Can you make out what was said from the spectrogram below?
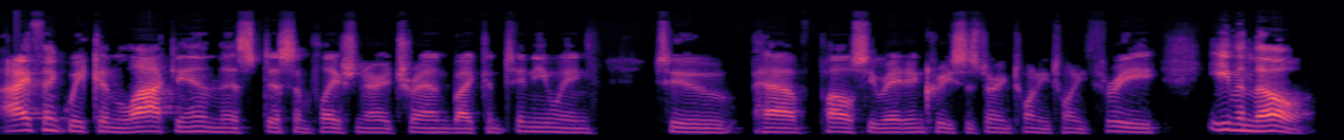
I think we can lock in this disinflationary trend by continuing to have policy rate increases during 2023, even though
